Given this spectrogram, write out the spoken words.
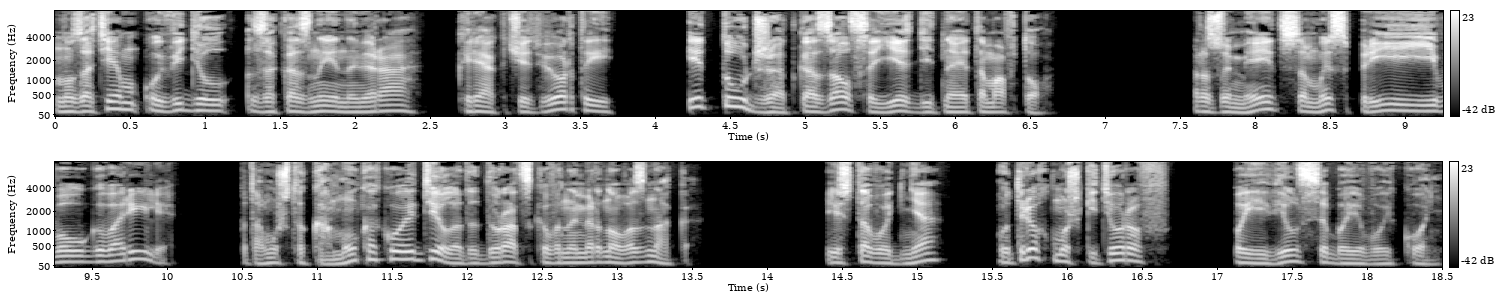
но затем увидел заказные номера «Кряк четвертый» и тут же отказался ездить на этом авто. Разумеется, мы с Прией его уговорили, потому что кому какое дело до дурацкого номерного знака? И с того дня у трех мушкетеров появился боевой конь.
